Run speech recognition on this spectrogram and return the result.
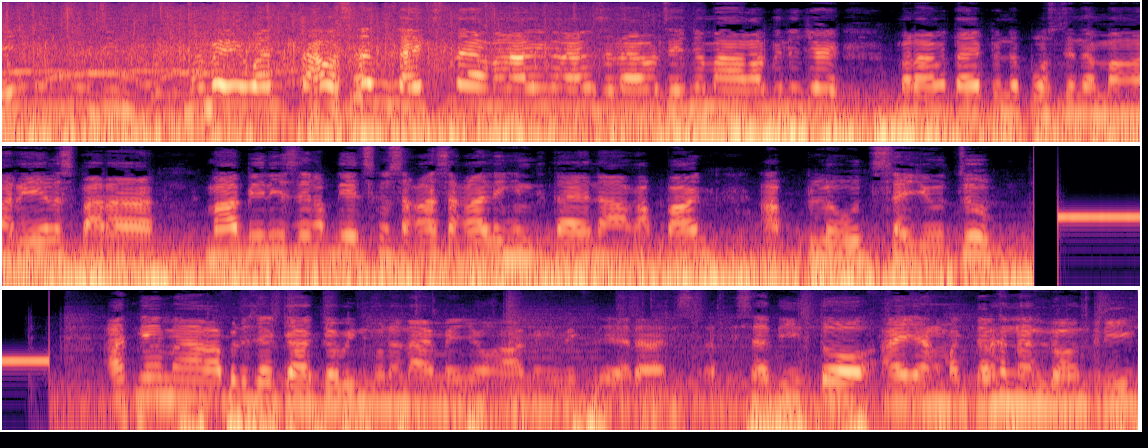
David Eugene na may 1,000 likes na. Maraming maraming salamat sa inyo mga ka-villager. Marami tayo pinapost din ng mga reels para mabilis ang updates kung sakasakaling hindi tayo nakakapag-upload sa YouTube. At ngayon mga kabilager, gagawin muna namin yung aming weekly errands. At isa dito ay ang magdala ng laundry.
